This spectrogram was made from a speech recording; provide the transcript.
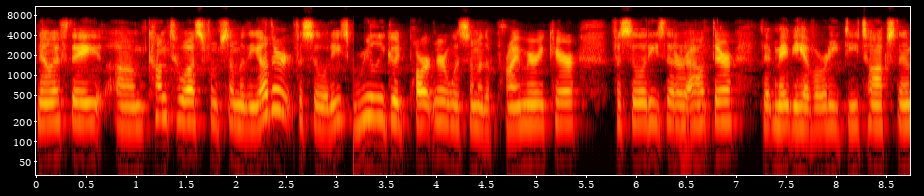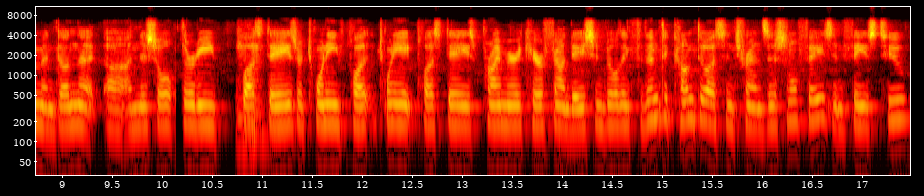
Now, if they um, come to us from some of the other facilities, really good partner with some of the primary care facilities that are out there that maybe have already detoxed them and done that uh, initial 30 plus mm-hmm. days or 20 plus, 28 plus days primary care foundation building, for them to come to us in transitional phase, in phase two,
